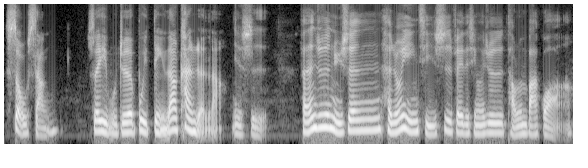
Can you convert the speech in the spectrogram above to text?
受伤。所以我觉得不一定，要看人啦。也是，反正就是女生很容易引起是非的行为，就是讨论八卦、啊，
